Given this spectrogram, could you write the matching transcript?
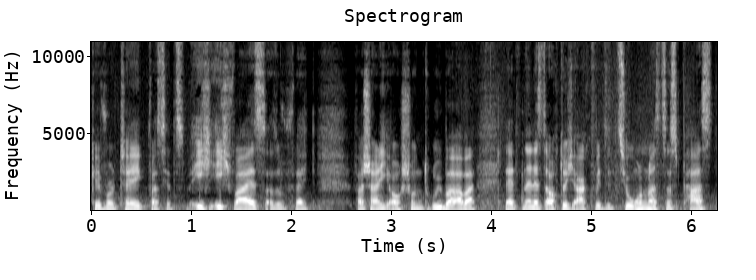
give or take, was jetzt ich, ich weiß, also vielleicht wahrscheinlich auch schon drüber, aber letzten Endes auch durch Akquisition, was das passt.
